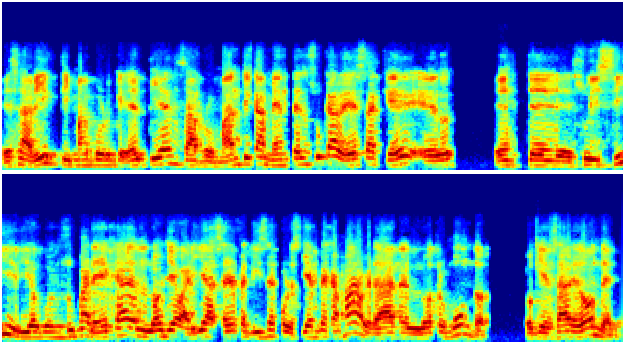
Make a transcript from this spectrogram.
esa víctima porque él piensa románticamente en su cabeza que el este suicidio con su pareja los llevaría a ser felices por siempre jamás, ¿verdad? En el otro mundo o quién sabe dónde.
